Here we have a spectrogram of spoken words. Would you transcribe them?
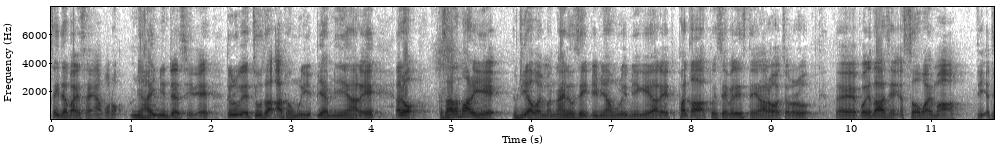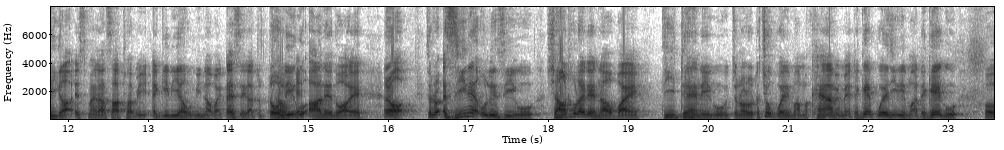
စိတ်သက်ပိုင်းဆိုင်ရာပေါ့နော်အများကြီးမြင့်တက်စေတယ်သူတို့ရဲ့စူးစမ်းအားထုတ်မှုတွေပြန်မြင်ရတယ်အဲ့တော့ကစားသမားတွေရဲ့ဒုတိယပိုင်းမှာနိုင်လို့စိတ်ပြင်းပြမှုတွေမြင်ခဲ့ရတယ်တစ်ဖက်ကခွေဆယ်ဘယ်လစ်တင်ကတော့ကျွန်တော်တို့အဲပွဲကစားခြင်းအစောပိုင်းမှာဒီအဓိကအစ္စမိုင်လာစားထွက်ပြီးအကီရီယာဝင်ပြီးနောက်ပိုင်းတိုက်စစ်ကတော်တော်လေးကိုအားနေသွားတယ်အဲ့တော့ကျွန်တော်အဇီးနဲ့အိုလီစီကိုရောင်းထုတ်လိုက်တဲ့နောက်ပိုင်း ဒီဒဏ်တွေကိုကျွန်တော်တို့တချို့ပွဲတွေမှာမခံရပါမယ်တကယ်ပွဲကြီးတွေမှာတကယ်ကိုဟို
